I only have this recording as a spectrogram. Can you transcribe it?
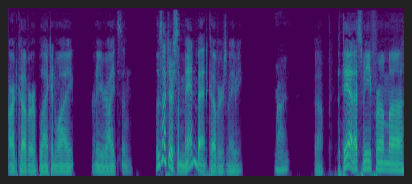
hardcover, black and white, Bernie Wrightson. Looks like there's some Man Bat covers maybe. Right. But yeah, that's me from uh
